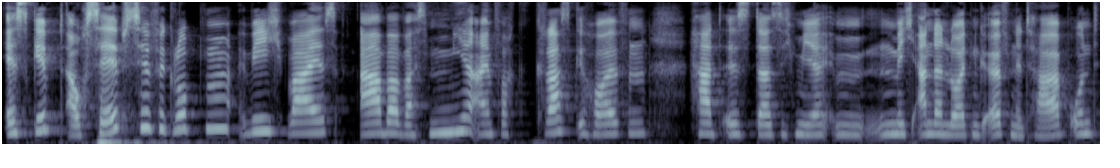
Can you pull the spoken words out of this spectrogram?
es gibt auch Selbsthilfegruppen, wie ich weiß, aber was mir einfach krass geholfen hat, ist, dass ich mir mich anderen Leuten geöffnet habe und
